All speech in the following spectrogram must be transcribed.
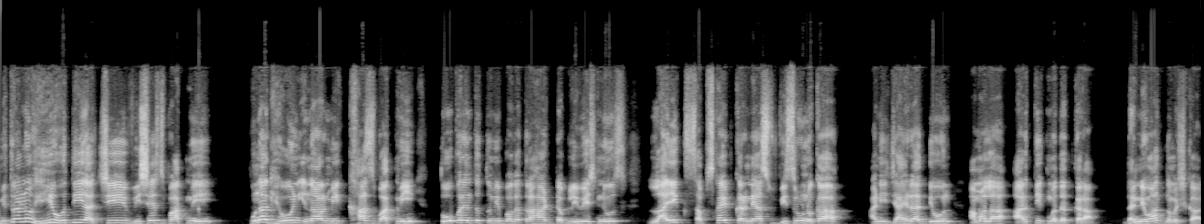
मित्रांनो ही होती आजची विशेष बातमी. पुन्हा घेऊन येणार मी खास बातमी. तोपर्यंत तुम्ही बघत राहा W H news like subscribe करण्यास विसरू नका आणि जाहिरात देऊन आम्हाला आर्थिक मदत करा. धन्यवाद नमस्कार.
